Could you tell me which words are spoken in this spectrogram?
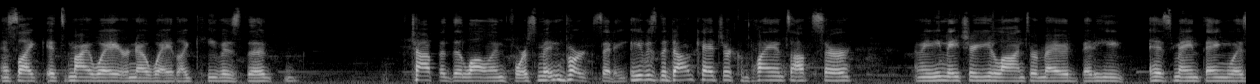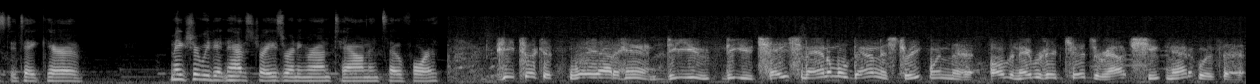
It's like it's my way or no way. Like he was the top of the law enforcement in Park City. He was the dog catcher, compliance officer. I mean, he made sure your lawns were mowed, but he his main thing was to take care of, make sure we didn't have strays running around town and so forth. He took it way out of hand. Do you do you chase an animal down the street when the, all the neighborhood kids are out shooting at it with a,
